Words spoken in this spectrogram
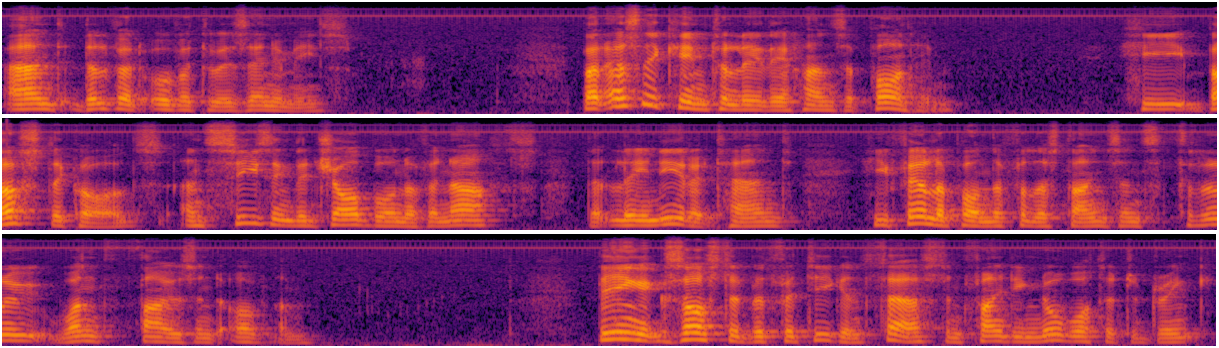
and delivered over to his enemies. But as they came to lay their hands upon him, he burst the cords, and seizing the jawbone of an ass that lay near at hand, he fell upon the Philistines and slew one thousand of them. Being exhausted with fatigue and thirst, and finding no water to drink,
